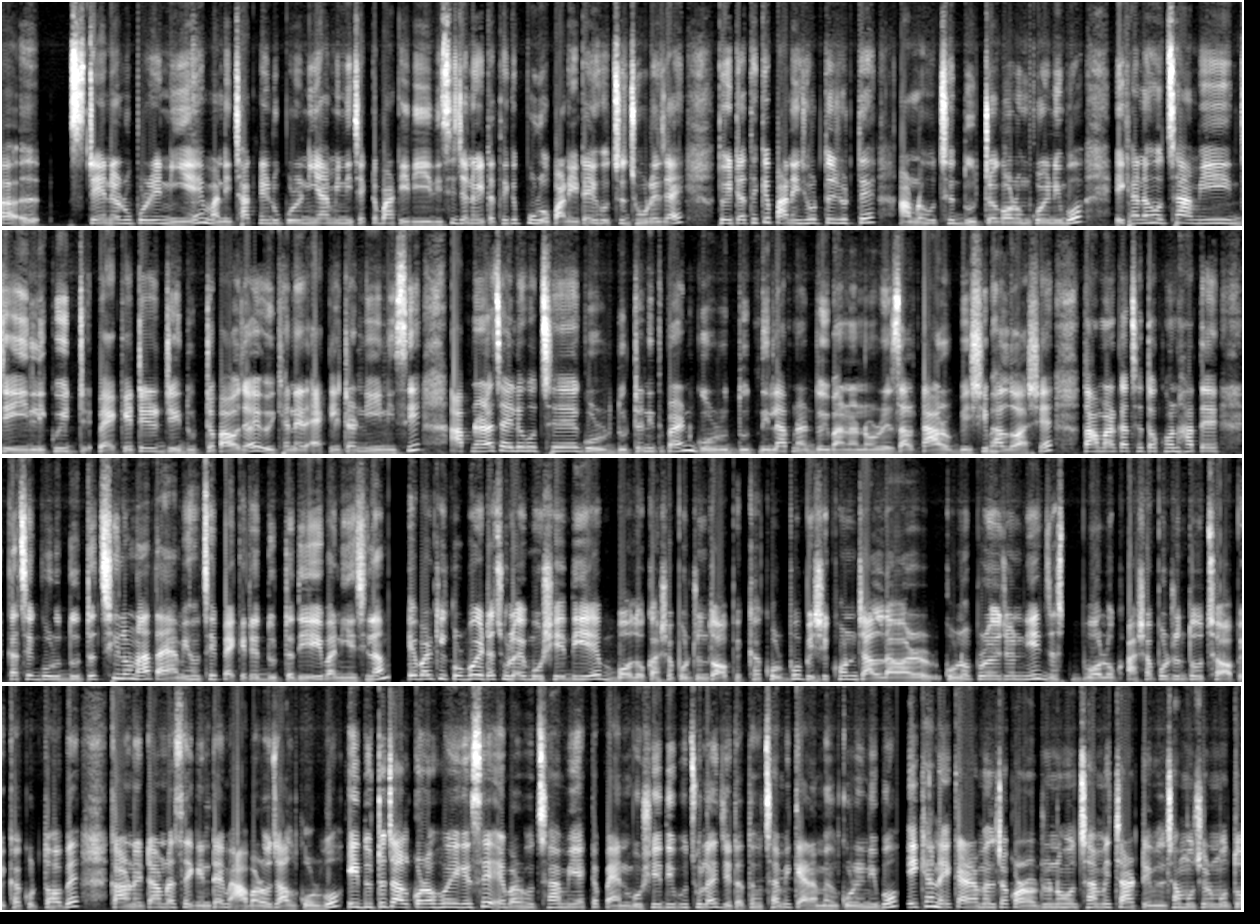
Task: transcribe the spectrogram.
স্টেনের উপরে নিয়ে মানে ছাকনির উপরে নিয়ে আমি নিচে একটা বাটি দিয়ে দিছি, যেন এটা থেকে পুরো পানিটাই হচ্ছে ঝরে যায়। তো এটা থেকে পানি ঝরতে ঝরতে আমরা হচ্ছে দুধটা গরম করে নিব। এখানে হচ্ছে আমি যেই লিকুইড প্যাকেটের যেই দুধটা পাওয়া যায়, ওইখানের এক লিটার নিয়ে নিছি। আপনারা চাইলে হচ্ছে গরুর দুধটা নিতে পারেন। গরুর দুধ নিলে আপনার দই বানানোর রেজাল্টটা আরও বেশি ভালো আসে। তো আমার কাছে তখন হাতের কাছে গরুর দুধটা ছিল না, তাই আমি হচ্ছে প্যাকেটের দুধটা দিয়েই বানিয়েছিলাম। এবার কি করব? এটা চুলায় বসিয়ে দিয়ে বলক আসা পর্যন্ত অপেক্ষা করব। বেশিক্ষণ জাল দেওয়ার কোনো প্রয়োজন নেই। জাস্ট বলক আসা পর্যন্ত হচ্ছে অপেক্ষা করতে হবে। কারণ এটা আমরা সেকেন্ড টাইম আবারও জাল করব। এই দুটো জাল করা হয়ে গেছে। এবার হচ্ছে আমি একটা প্যান বসিয়ে দিব চুলায়, যেটাতে হচ্ছে আমি ক্যারামেল করে নিব। এইখানে ক্যারামেলটা করার জন্য হচ্ছে আমি চার টেবিল চামচের মতো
